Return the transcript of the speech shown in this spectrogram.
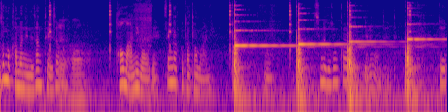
손목 가만히 있는 상태에서 예. 아. 더 많이 가야 돼. 생각보다 더 많이. 응. 침에서 손가락 내리면 안 되는데. 둘,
